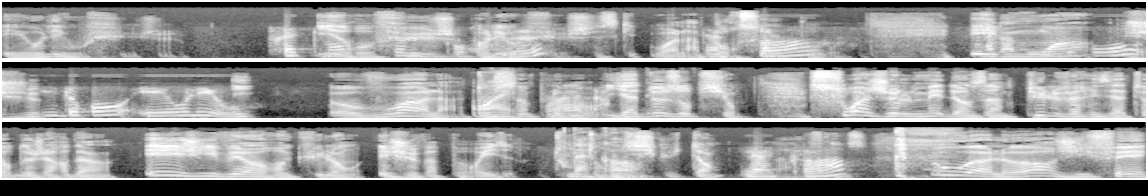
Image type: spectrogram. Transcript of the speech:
et oléofuge. Traitement Hydrofuge, oléofuge. Voilà, pour sol D'accord. poreux. Et Alors, moi, hydro, je... hydro et oléo. Oh, Voilà, tout Ouais, simplement. voilà. Il y a deux options. Soit je le mets dans un pulvérisateur de jardin et j'y vais en reculant et je vaporise tout en discutant. D'accord. Ou alors j'y fais,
